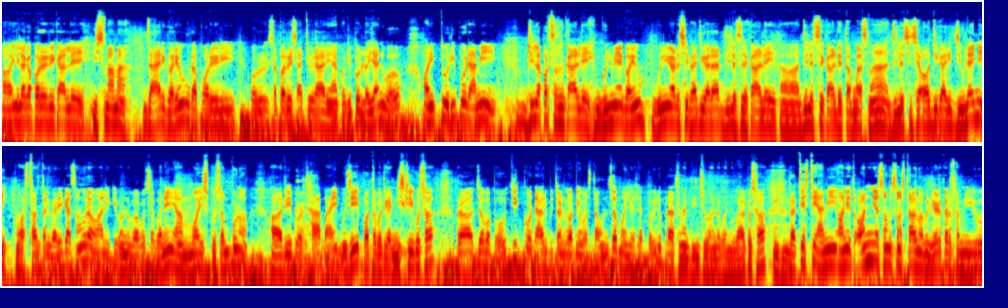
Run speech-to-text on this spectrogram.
इलाका प्रहरी कार्यालय इस्मामा जाहेर गऱ्यौँ र प्रहरीहरू प्रहरी साथीहरू आएर यहाँको रिपोर्ट लैजानु भयो अनि त्यो रिपोर्ट हामी जिल्ला प्रशासन कार्यालय गुल्मिया गयौँ। गुल्मियाबाट सिफारिस गराएर जिल्ला शिक्षा कार्यालय जिल्ला शिक्षा कार्यालय तमगासमा जिल्ला शिक्षा अधिकारीज्यूलाई नै हस्तान्तरण गरेका छौँ र उहाँले के भन्नुभएको छ भने म यसको सम्पूर्ण रिपोर्ट थाहा पाएँ बुझेँ पत्र पत्रिका निस्किएको छ र जब भौतिक कोटाहरू वितरण गर्ने अवस्था हुन्छ मैले यसलाई पहिलो प्राथमिकता दिन्छु भनेर भन्नुभएको छ। र त्यस्तै हामी अन्य अन्य सङ्घ संस्थाहरूमा पनि रेड क्रस पनि यो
